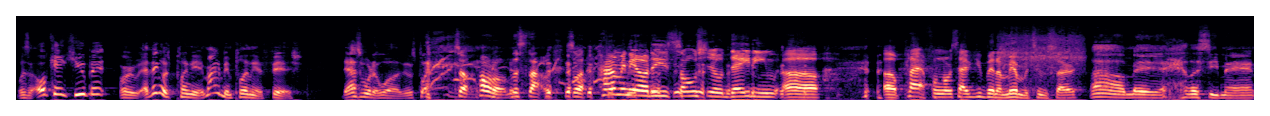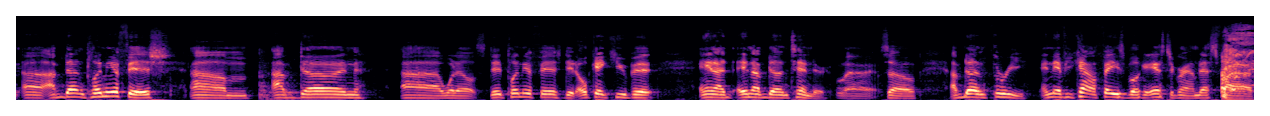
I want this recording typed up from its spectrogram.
was it OK Cupid or I think it was plenty. It might have been Plenty of Fish. That's what it was. It was plenty. So hold on, let's stop. So how many of these social dating uh, uh, platforms have you been a member to, sir? oh man, let's see, man. Uh, I've done Plenty of Fish. Um, I've done uh, what else? Did Plenty of Fish. Did OK Cupid. And I and I've done Tinder. Right. So I've done three, and if you count Facebook and Instagram, that's five.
